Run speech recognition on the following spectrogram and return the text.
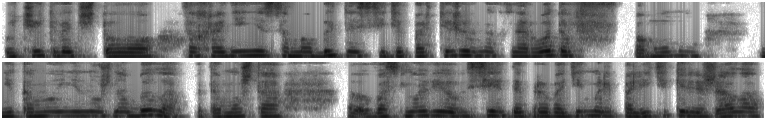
учитывать, что сохранение самобытности депортированных народов, по-моему, никому и не нужно было, потому что в основе всей этой проводимой политики лежала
